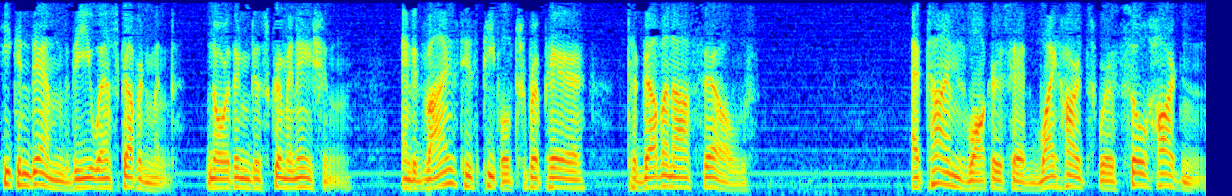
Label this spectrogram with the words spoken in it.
He condemned the U.S. government, northern discrimination, and advised his people to prepare to govern ourselves. At times, Walker said, white hearts were so hardened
